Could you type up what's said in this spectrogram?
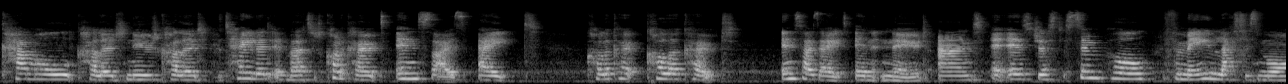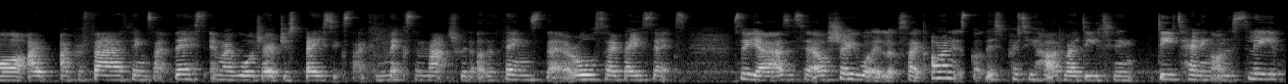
camel coloured, nude coloured, tailored inverted collar coat in size 8, collar coat, collar coat in size 8 in nude. And it is just simple. For me less is more. I, I prefer things like this in my wardrobe just basics that I can mix and match with other things that are also basics so yeah as I said I'll show you what it looks like on it's got this pretty hardware detailing detailing on the sleeve,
